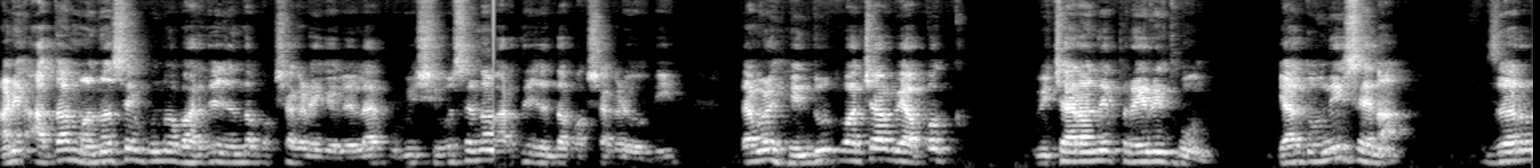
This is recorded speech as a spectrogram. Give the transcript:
आणि आता मनसे पुन्हा भारतीय जनता पक्षाकडे गेलेला आहे. पूर्वी शिवसेना भारतीय जनता पक्षाकडे होती. त्यामुळे हिंदुत्वाच्या व्यापक विचाराने प्रेरित होऊन या दोन्ही सेना जर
